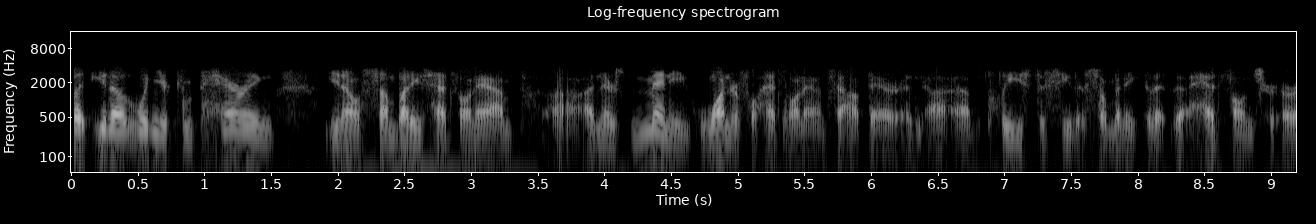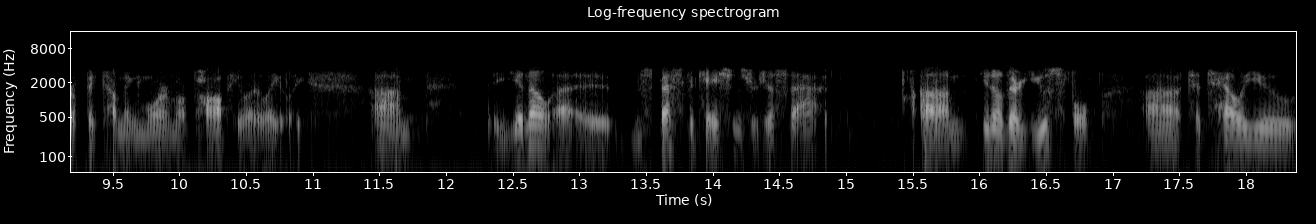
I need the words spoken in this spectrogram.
but you know when you're comparing you know somebody's headphone amp uh, and there's many wonderful headphone amps out there, and uh, I'm pleased to see that so many that the headphones are, are becoming more and more popular lately. Um, you know, uh, specifications are just that. Um, you know, they're useful uh, to tell you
